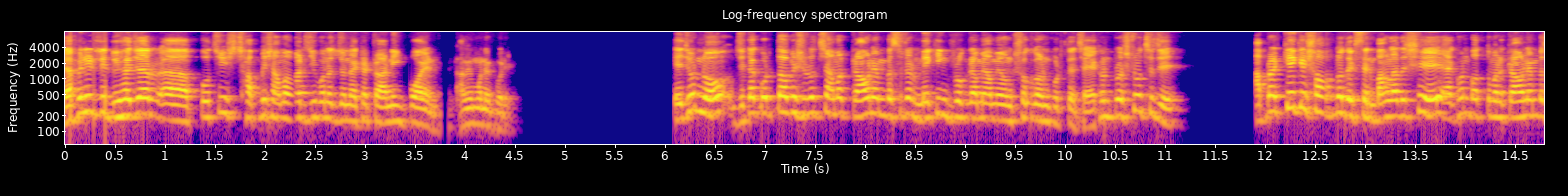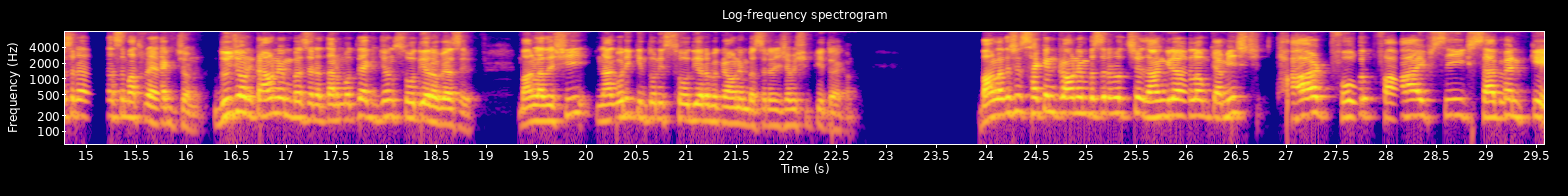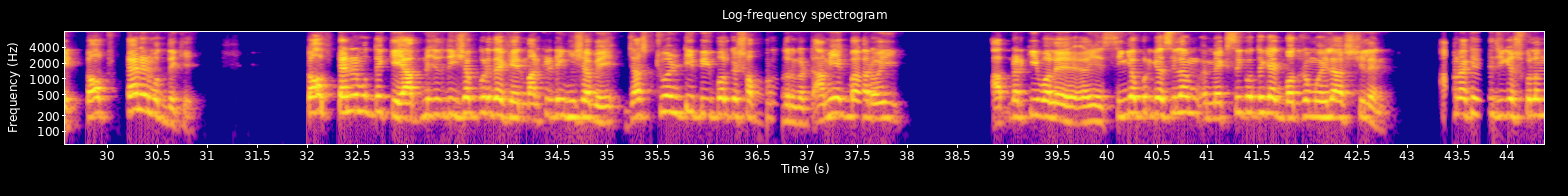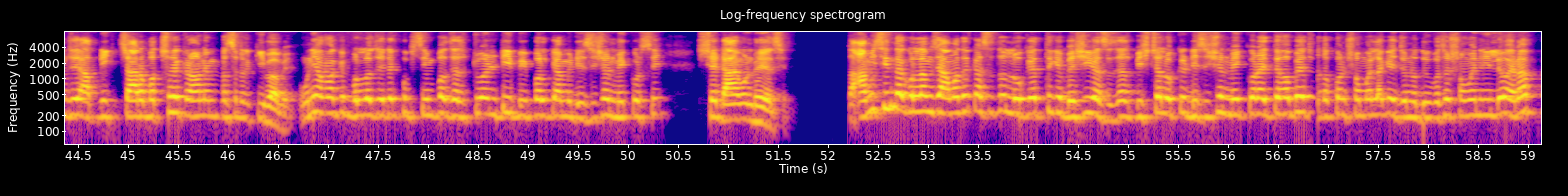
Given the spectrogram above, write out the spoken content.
Definitely দুই হাজার পঁচিশ, ছাব্বিশ আমার জীবনের জন্য একটা টার্নিং পয়েন্ট আমি মনে করি। এজন্য যেটা করতে হবে সেটা হচ্ছে আমার ক্রাউন অ্যাম্বাসেডর মেকিং প্রোগ্রামে আমি অংশগ্রহণ করতে চাই। এখন প্রশ্ন হচ্ছে যে, আপনারা কে কে স্বপ্ন দেখছেন? বাংলাদেশে এখন বর্তমানে ক্রাউন অ্যাম্বাসেডর আছে মাত্র একজন। দুইজন ক্রাউন অ্যাম্বাসেডর তার মধ্যে একজন সৌদি আরবে আছে। বাংলাদেশি নাগরিক, কিন্তু উনি সৌদি আরবে ক্রাউন অ্যাম্বাসেডর হিসেবে স্বীকৃত এখন। বাংলাদেশের সেকেন্ড ক্রাউন অ্যাম্বাসেডর হচ্ছে Jahangir Alam chemist third fourth five six seven কে টপ টেন এর মধ্যে কে টপ টেন এর মধ্যে কে আপনি যদি হিসাব করে দেখেন মার্কেটিং হিসাবে জাস্ট টোয়েন্টি পিপলকে সম্বোধন করতে আমি একবার ওই আপনার কি বলে সিঙ্গাপুর গেছিলাম, মেক্সিকো থেকে এক ভদ্র মহিলা আসছিলেন। আপনাকে জিজ্ঞেস করলাম যে আপনি চার বছরে ক্রাউন অ্যাম্বাসেডর কীভাবে? উনি আমাকে বলল যে এটা খুব সিম্পল জাস্ট টোয়েন্টি পিপলকে আমি ডিসিশন মেক করছি, সে ডায়মন্ড হয়েছে। তো আমি চিন্তা করলাম যে আমাদের কাছে তো লোকের থেকে বেশি আছে। জাস্ট বিশটা লোককে ডিসিশন মেক করাইতে হবে, যতক্ষণ সময় লাগে, এই জন্য দুই বছর সময় নিলেও এনাফ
